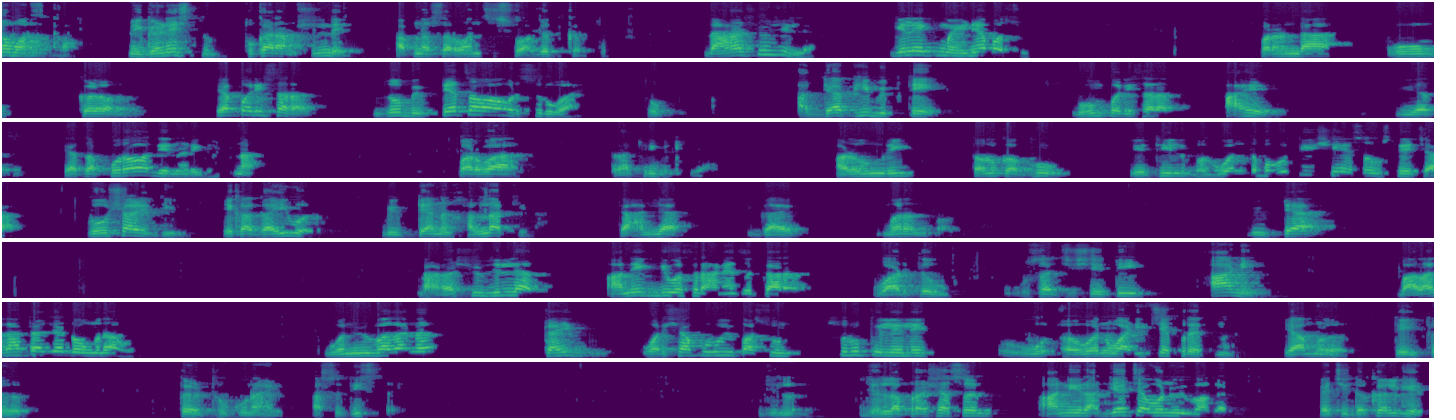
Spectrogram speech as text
नमस्कार. मी गणेश तुकाराम शिंदे आपणा सर्वांचं स्वागत करतो. धाराशिव जिल्ह्यात गेल्या एक महिन्यापासून परंडा भूम कळम या परिसरात जो बिबट्याचा वावर सुरू आहे तो अद्याप ही बिबटे भूम परिसरात आहेत. याचा त्याचा पुरावा देणारी घटना परवा रात्री घडली आहे. हळुंगरी तालुका भू येथील भगवंत बहुद्देशीय संस्थेच्या गोशाळेतील एका गायीवर बिबट्यानं हल्ला केला. त्या हल्ल्यात गाय मरण पावली. बिबट्या धाराशिव जिल्ह्यात अनेक दिवस राहण्याचं कारण वाढतं ऊसाची शेती आणि बालाघाटाच्या डोंगरावर वन विभागानं काही वर्षापूर्वीपासून सुरू केलेले वनवाढीचे प्रयत्न यामुळं ते इथं तळ ठोकून आहेत असं दिसतंय. जिल्हा जिल्हा प्रशासन आणि राज्याच्या वन विभागाने याची दखल घेत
